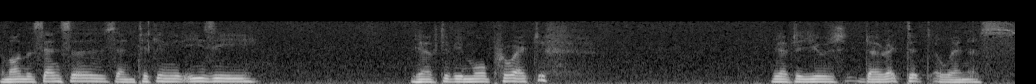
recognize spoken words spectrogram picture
among the senses and taking it easy, you have to be more proactive. You have to use directed awareness.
